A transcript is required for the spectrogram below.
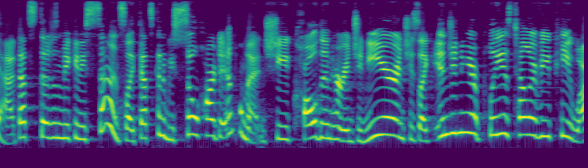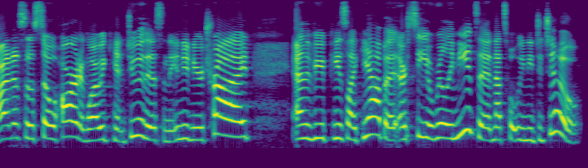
that. That's, that doesn't make any sense. Like, that's going to be so hard to implement. And she called in her engineer and she's like, engineer, please tell our VP why this is so hard and why we can't do this. And the engineer tried. And the VP is like, yeah, but our CEO really needs it and that's what we need to do.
